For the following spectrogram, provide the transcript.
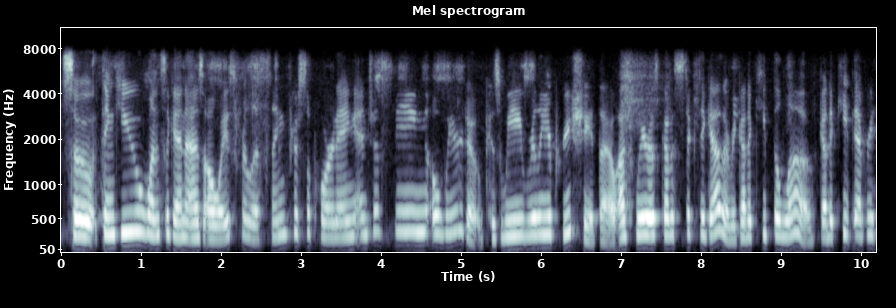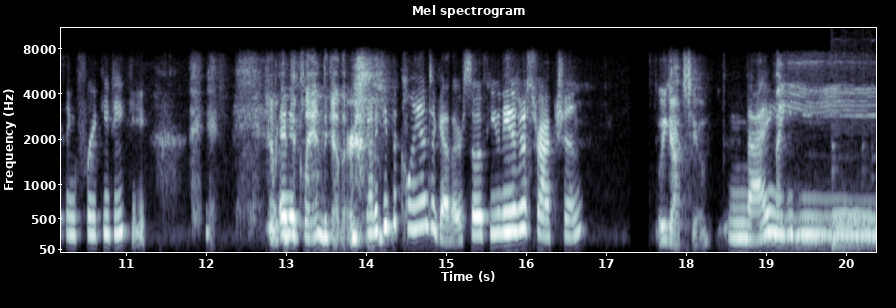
So thank you once again, as always, for listening, for supporting, and just being a weirdo, because we really appreciate that. Us weirdos got to stick together. We got to keep the love. Got to keep everything freaky deaky. Gotta And keep the if- clan together. got to keep the clan together. So if you need a distraction, we got you. bye. Bye.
